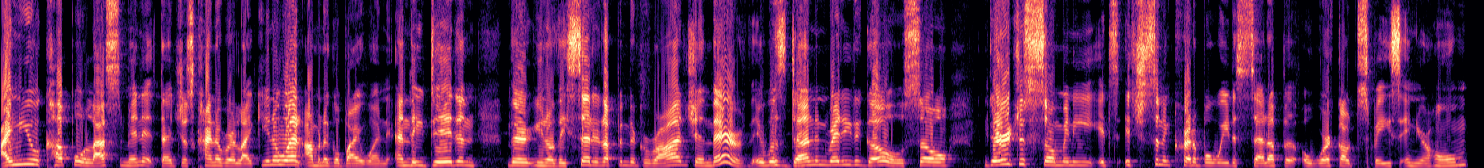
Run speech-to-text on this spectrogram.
i knew a couple last minute that just kind of were like you know what? I'm gonna go buy one. And they did and they're you know they set it up in the garage there it was done and ready to go. So there are just so many it's it's just an incredible way to set up a, a workout space in your home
